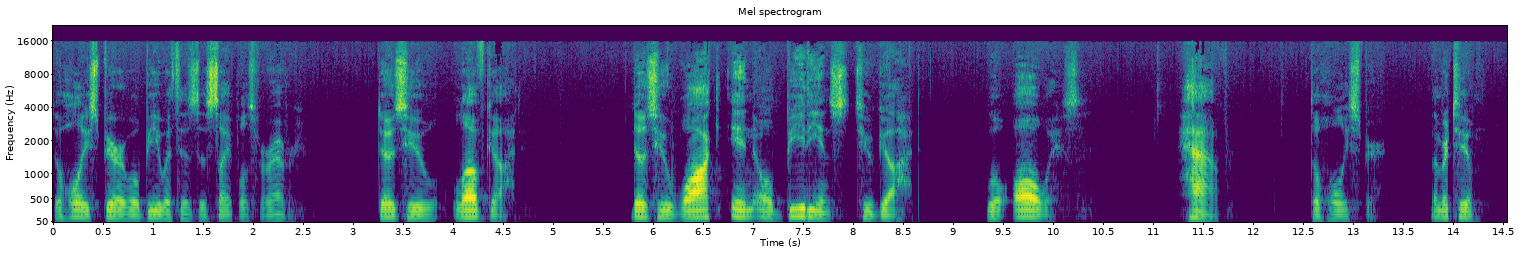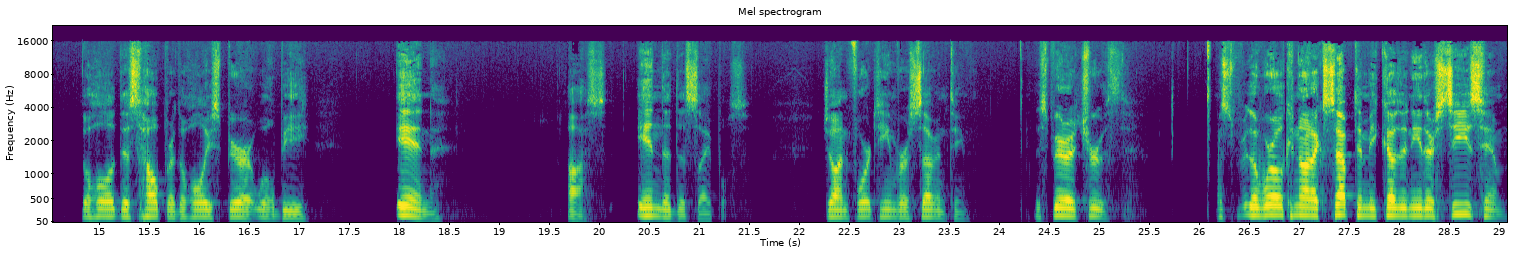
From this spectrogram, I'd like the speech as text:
the Holy Spirit will be with his disciples forever. Those who love God, those who walk in obedience to God, will always have the Holy Spirit. Number two, the whole, this helper, the Holy Spirit, will be in us, in the disciples. John 14, verse 17. The Spirit of truth. The world cannot accept him because it neither sees him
